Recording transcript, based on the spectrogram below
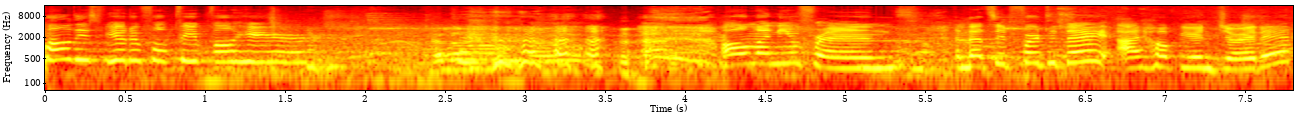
all these beautiful people here. hello. all my new friends. And that's it for today. I hope you enjoyed it.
